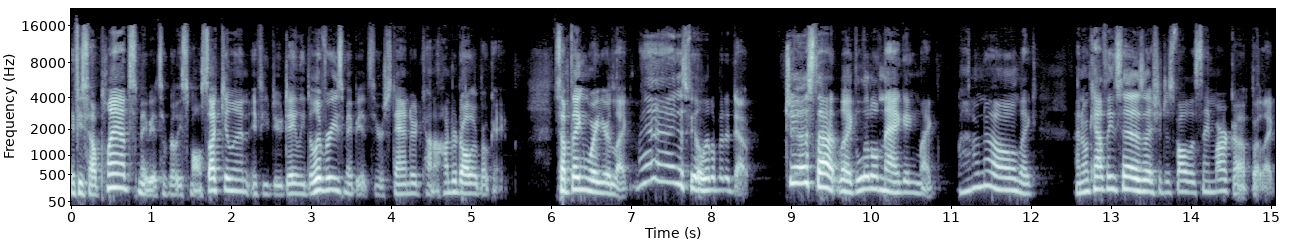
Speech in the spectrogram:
If you sell plants, maybe it's a really small succulent. If you do daily deliveries, maybe it's your standard kind of $100 bouquet. Something where you're like, eh, I just feel a little bit of doubt. Just that like little nagging, like, I don't know, like, I know Kathleen says I should just follow the same markup, but like,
